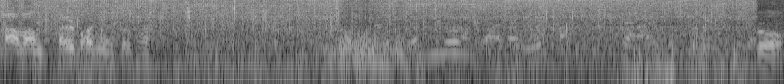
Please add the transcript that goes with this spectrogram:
사방 팔방에서 다. 프로.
